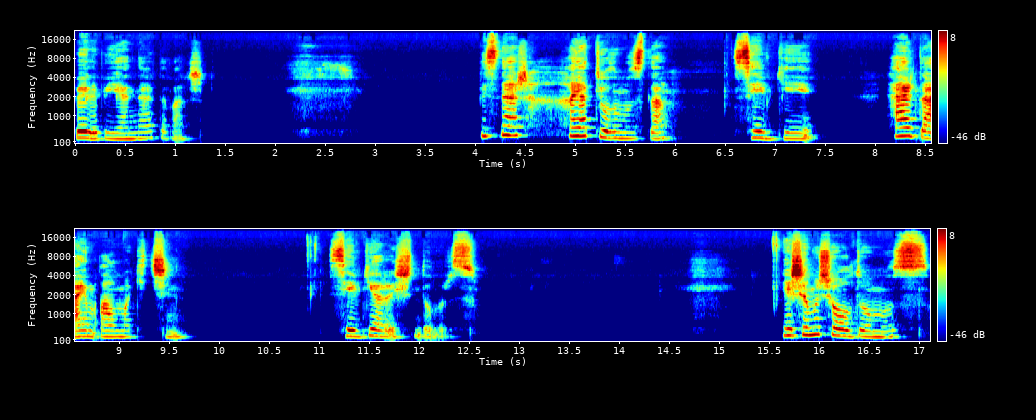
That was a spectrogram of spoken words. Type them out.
Böyle büyüyenler de var. Bizler hayat yolumuzda sevgiyi her daim almak için sevgi arayışında oluruz. Yaşamış olduğumuz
